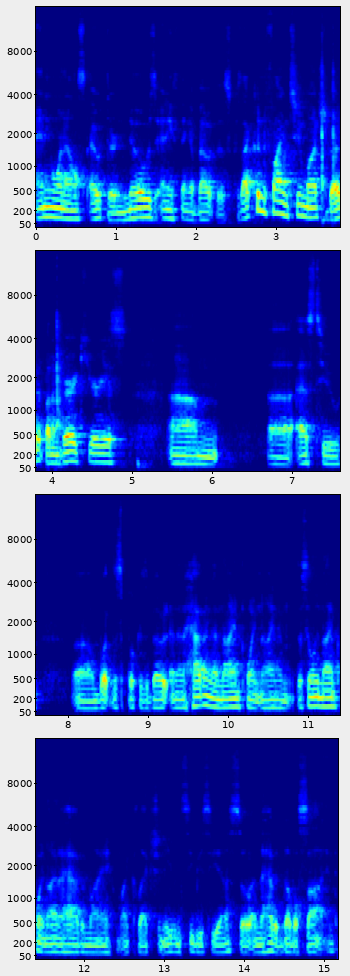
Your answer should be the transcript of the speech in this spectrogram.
anyone else out there knows anything about this, because I couldn't find too much about it, but I'm very curious um, uh, as to uh, what this book is about. And then having a 9.9, and that's the only 9.9 I have in my, my collection, even CBCS, so, and they have it double signed.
